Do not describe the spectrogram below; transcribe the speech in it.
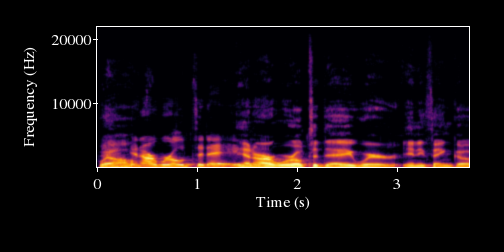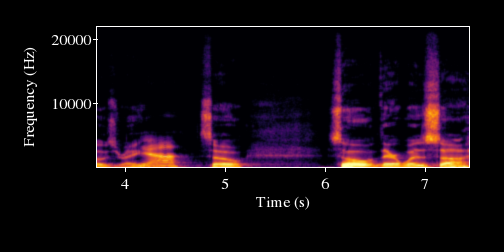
well, in our world today. in our world today where anything goes, right? yeah. So, so there was uh,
